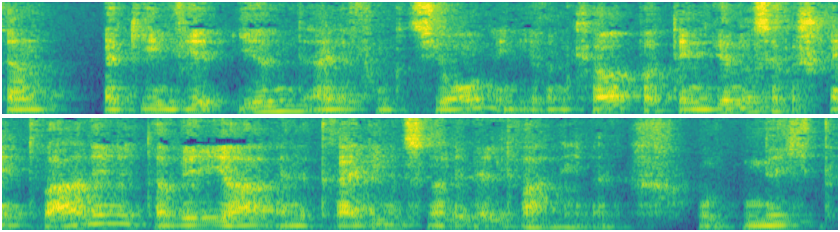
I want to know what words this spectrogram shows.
dann ergehen wir irgendeine Funktion in ihrem Körper, den wir nur sehr beschränkt wahrnehmen, da wir ja eine dreidimensionale Welt wahrnehmen und nicht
